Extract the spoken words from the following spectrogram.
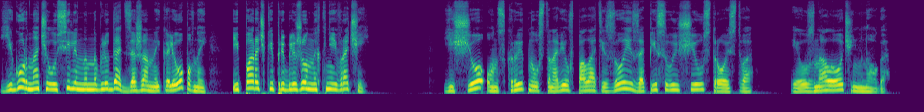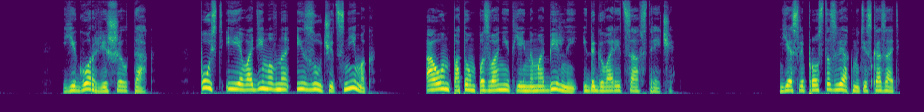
Егор начал усиленно наблюдать за Жанной Калиоповной и парочкой приближенных к ней врачей. Еще он скрытно установил в палате Зои записывающее устройство и узнал очень много. Егор решил так. Пусть Ия Вадимовна изучит снимок, а он потом позвонит ей на мобильный и договорится о встрече. Если просто звякнуть и сказать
